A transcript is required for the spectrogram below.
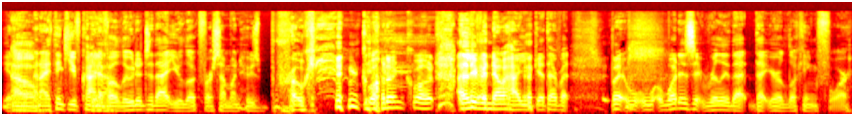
You know, Oh, and I think you've kind of alluded to that. You look for someone who's broken, quote unquote. I don't even know how you get there, but but w- what is it really that that you're looking for?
